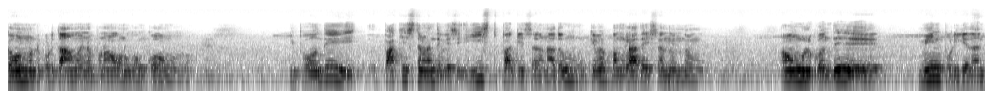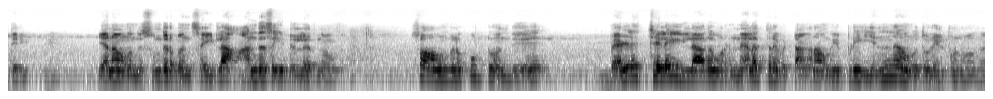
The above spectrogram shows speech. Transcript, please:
கவர்மெண்ட் கொடுத்தா அவன் என்ன பண்ணுவான் அவனுக்கும் கோவம் வரும் இப்போ வந்து பாகிஸ்தான்லேருந்து வெஸ்ட் ஈஸ்ட் பாகிஸ்தான் அதுவும் முக்கியமாக பங்களாதேஷ்லேருந்து வந்தவங்க அவங்களுக்கு வந்து மீன் பிடிக்க தான் தெரியும். ஏன்னா அவங்க இந்த சுந்தர்பன் சைடில் அந்த சைடில் இருந்தவங்க ஸோ அவங்கள கூப்பிட்டு வந்து விளைச்சலே இல்லாத ஒரு நிலத்துல விட்டாங்கன்னா அவங்க எப்படி என்ன அவங்க தொழில் பண்ணுவாங்க.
